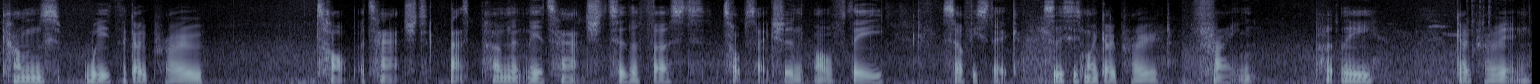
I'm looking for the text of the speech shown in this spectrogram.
comes with the GoPro top attached. That's permanently attached to the first top section of the selfie stick. So this is my GoPro frame. Put the GoPro in.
